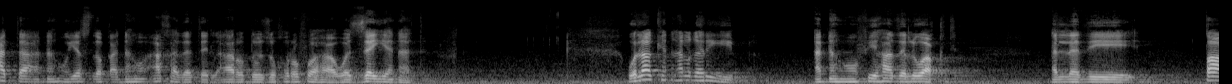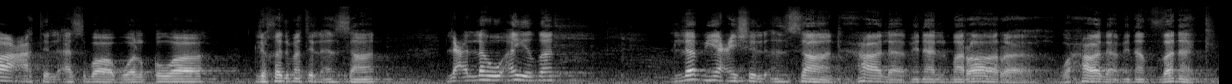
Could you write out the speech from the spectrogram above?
حتى أنه يصدق أنه أخذت الأرض زخرفها وزينت. ولكن الغريب أنه في هذا الوقت الذي طاعت الأسباب والقوى لخدمة الإنسان لعله أيضا لم يعش الإنسان حالة من المرارة وحالة من الضنك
